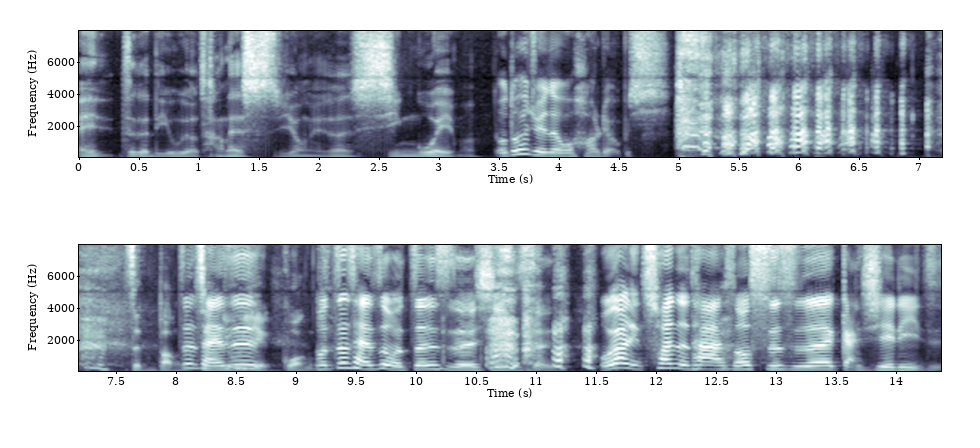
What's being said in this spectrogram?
哎，这个礼物有常在使用，有点欣慰嘛？我都会觉得我好了不起。真棒，这才是我，这才是我真实的心声。我要你穿着它的时候，时时的在感谢栗子，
